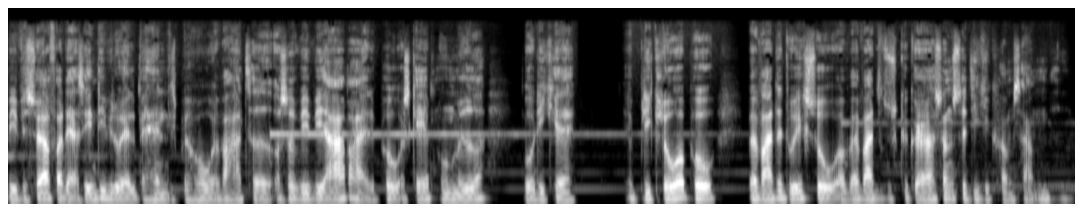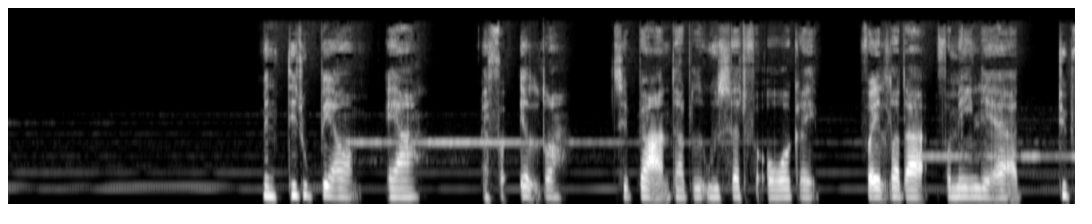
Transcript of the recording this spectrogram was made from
Vi vil sørge for, at deres individuelle behandlingsbehov er varetaget, og så vil vi arbejde på at skabe nogle møder, hvor de kan øh, blive klogere på, hvad var det, du ikke så, og hvad var det, du skal gøre, sådan så de kan komme sammen videre. Men det, du beder om, er, at forældre til børn, der er blevet udsat for overgreb, forældre, der formentlig er dybt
